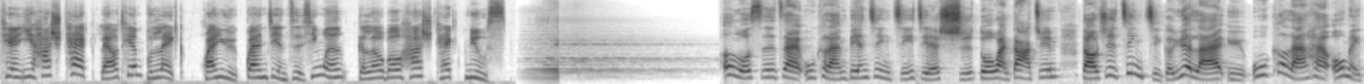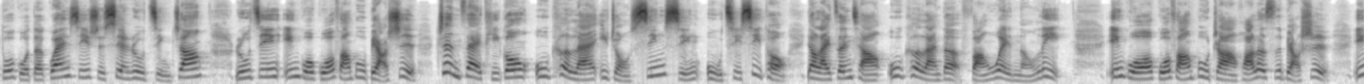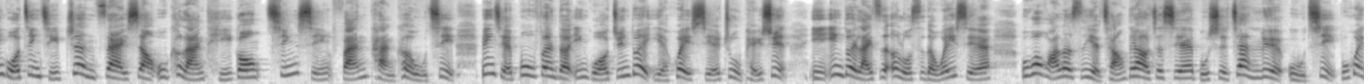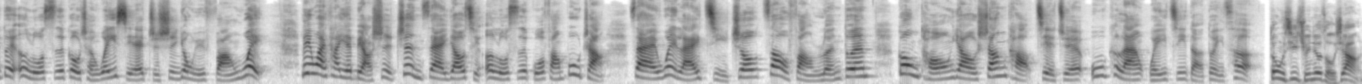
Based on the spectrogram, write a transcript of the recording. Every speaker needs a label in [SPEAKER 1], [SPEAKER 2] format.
[SPEAKER 1] 天一 hashtag 聊天不累，寰宇关键字新闻 global hashtag news。
[SPEAKER 2] 俄罗斯在乌克兰边境集结十多万大军，导致近几个月来与乌克兰和欧美多国的关系是陷入紧张。如今，英国国防部表示，正在提供乌克兰一种新型武器系统，要来增强乌克兰的防卫能力。英国国防部长华勒斯表示，英国近期正在向乌克兰提供轻型反坦克武器，并且部分的英国军队也会协助培训，以应对来自俄罗斯的威胁。不过，华勒斯也强调，这些不是战略武器，不会对俄罗斯构成威胁，只是用于防卫。另外，他也表示，正在邀请俄罗斯国防部长在未来几周造访伦敦，共同要商讨解决乌克兰危机的对策。
[SPEAKER 3] 洞悉全球走向。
